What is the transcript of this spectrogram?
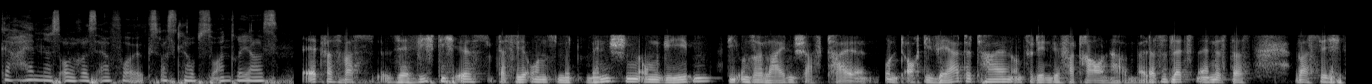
Geheimnis eures Erfolgs? Was glaubst du, Andreas? Etwas, was sehr wichtig ist, dass wir uns mit Menschen umgeben, die unsere Leidenschaft teilen und auch die Werte teilen und zu denen wir Vertrauen haben. Weil das ist letzten Endes das, was sich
